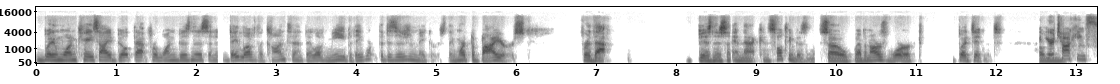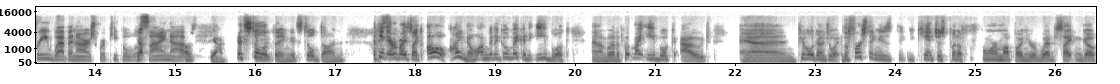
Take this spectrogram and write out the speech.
But in one case, I built that for one business and they loved the content, they loved me, but they weren't the decision makers. They weren't the buyers. for that business and that consulting business. So webinars worked, but didn't. You're um, talking free webinars where people will yep. sign up. Was, yeah, it's still a thing. It's still done. I think everybody's like, oh, I know. I'm going to go make an ebook and I'm going to put my ebook out and people are going to enjoy it. The first thing is that you can't just put a form up on your website and go,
